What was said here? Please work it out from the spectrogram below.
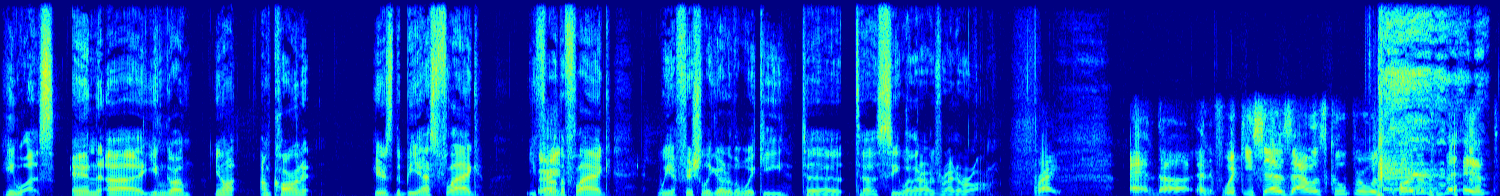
he was, and uh, you can go, you know what? I'm calling it. Here's the BS flag. You throw Right. the flag. We officially go to the wiki to to see whether I was right or wrong. Right. And uh and if Wiki says Alice Cooper was part of the band,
